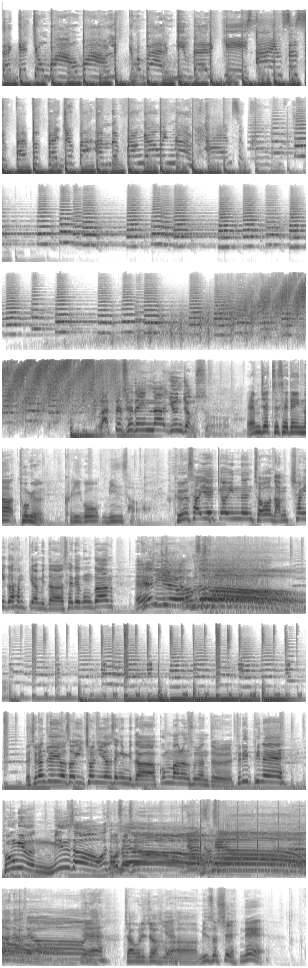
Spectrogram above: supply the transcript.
라떼 세대 있나 윤정수 MZ 세대 있나 동윤 그리고 민서. 그 사이에 껴있는 저 남창희가 함께합니다 세대 공감 MG MG 연구소. 네, 지난주에 이어서 2002년생입니다 꿈 많은 소년들 드리핀의 동윤 민서 어서 오세요 안녕하세요. 네, 안녕하세요 예. 네. 자 우리 저 예. 어, 민서 씨 네.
